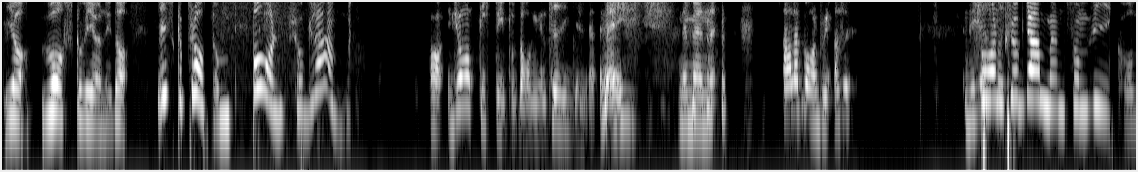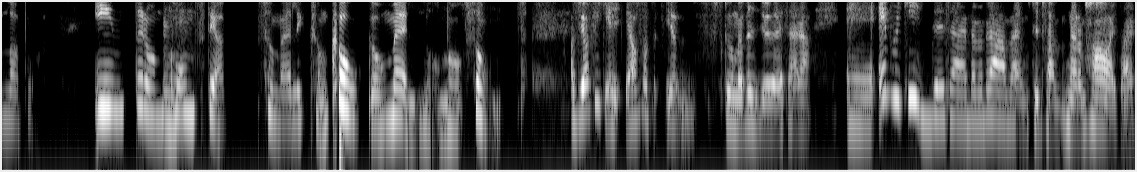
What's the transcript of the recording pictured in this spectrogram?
Ja, vad ska vi göra idag? Vi ska prata om barnprogram. Ja, jag tittar ju på Daniel Tiger. Nej, nej men alla barnprogram, alltså. Det Barnprogrammen som vi kollar på. Inte de Mm. konstiga som är liksom Coco Mellon och sånt. alltså jag fick, jag har fått jag, skumma videor där det är så här. Eh, every kid, så här, bla, bla, bla, typ så här, när de hör så här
